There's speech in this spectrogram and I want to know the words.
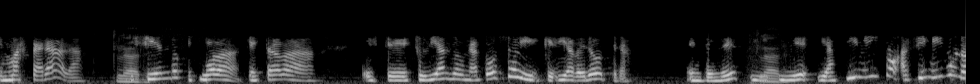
enmascarada, Claro. diciendo que estaba, que estaba este, estudiando una cosa y quería ver otra, ¿entendés? Y, Claro. y, y así mismo, así mismo no,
